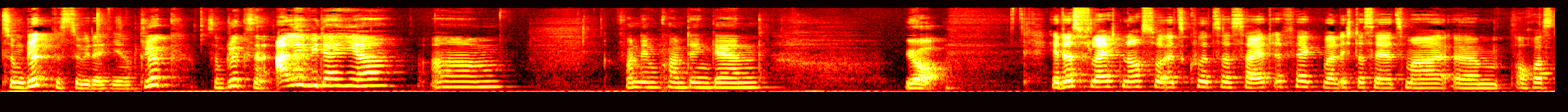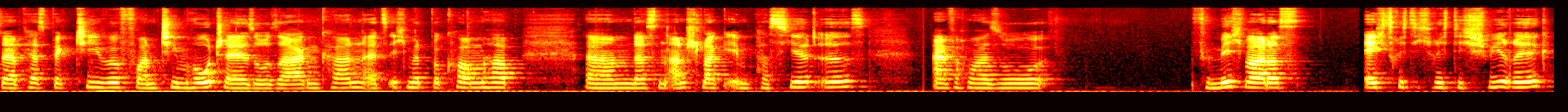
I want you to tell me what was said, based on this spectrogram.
Zum Glück bist du wieder hier. Glück, zum Glück sind alle wieder hier ähm, von dem Kontingent. Ja, Ja, das vielleicht noch so als kurzer Side-Effekt, weil ich das ja jetzt mal ähm, auch aus der Perspektive von Team Hotel so sagen kann, als ich mitbekommen habe, ähm, dass ein Anschlag eben passiert ist. Einfach mal so, für mich war das echt richtig, richtig schwierig,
